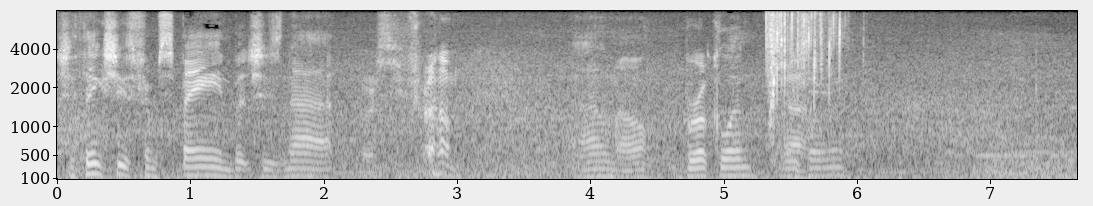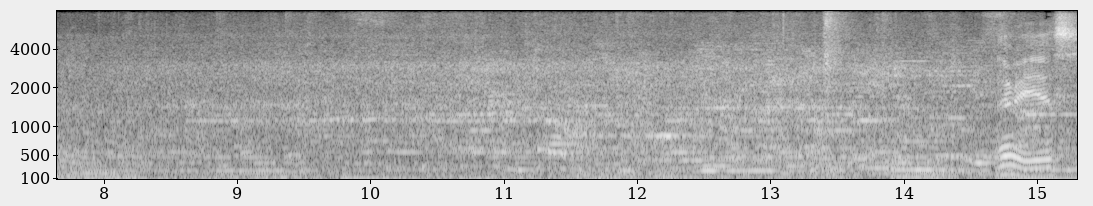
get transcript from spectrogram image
She thinks she's from Spain, but she's not. Where's she from? I don't know, Brooklyn or something. There he is.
